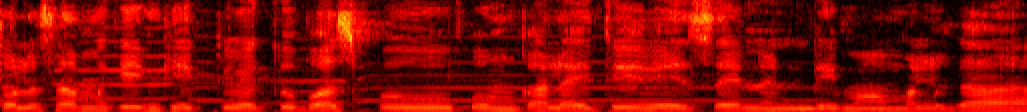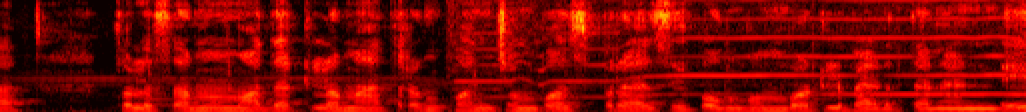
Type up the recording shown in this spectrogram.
తులసమ్మకి ఇంక ఎక్కువ ఎక్కువ పసుపు కుంకాలు అయితే వేసానండి. మామూలుగా తులసమ్మ మొదట్లో మాత్రం కొంచెం పసుపు రాసి కుంకుమ బొట్లు పెడతానండి.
